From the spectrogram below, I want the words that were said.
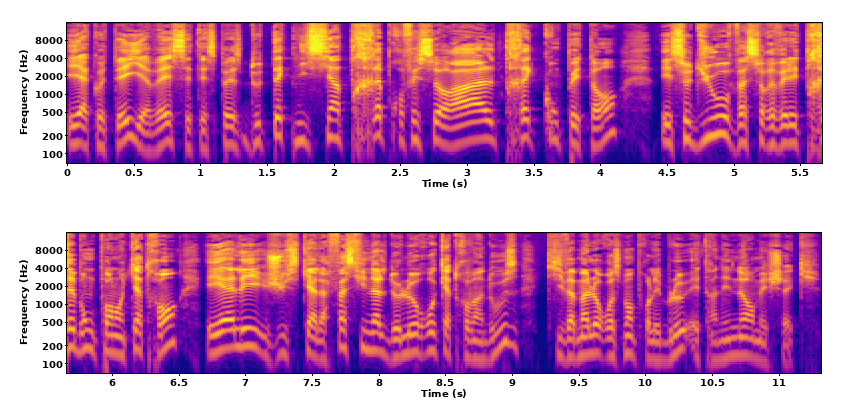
Et à côté, il y avait cette espèce de technicien très professoral, très compétent. Et ce duo va se révéler très bon pendant 4 ans et aller jusqu'à la phase finale de l'Euro 92, qui va malheureusement pour les Bleus être un énorme échec.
